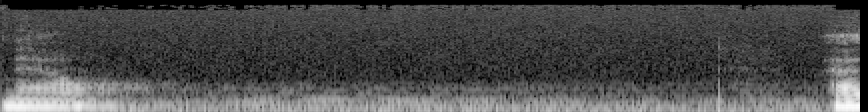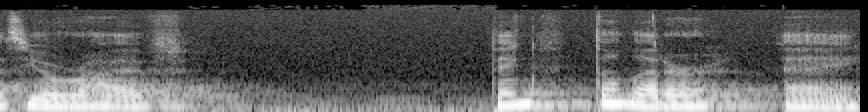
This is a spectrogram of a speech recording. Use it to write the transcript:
now. As you arrive, think the letter A.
